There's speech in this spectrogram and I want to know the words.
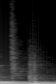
you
